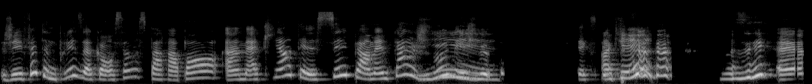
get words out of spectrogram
J'ai fait une prise de conscience par rapport à ma clientelle C, puis en même temps, je veux, mais je veux pas. Je t'explique. OK. Vas-y. Euh,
